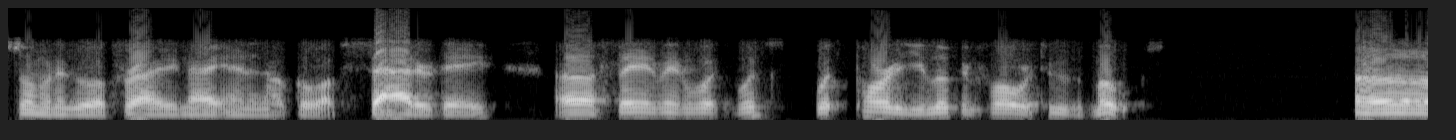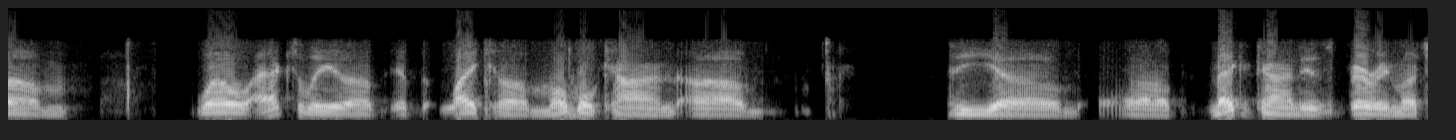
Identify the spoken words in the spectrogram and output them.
So I'm going to go up Friday night, and then I'll go up Saturday. Uh, Sandman, what what's what part are you looking forward to the most? Um, well, actually, uh, like uh, MomoCon, um, the um, uh, MegaCon is very much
